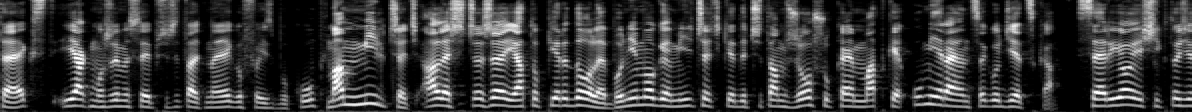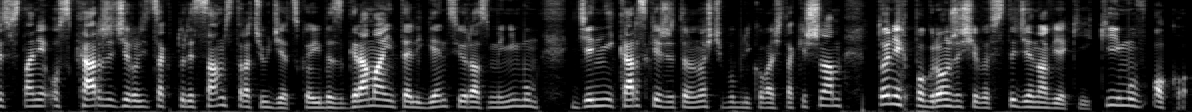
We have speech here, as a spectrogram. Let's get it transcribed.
tekst i jak możemy sobie przeczytać na jego Facebooku, mam milczeć, ale szczerze ja to pierdolę, bo nie mogę milczeć, kiedy czytam, że oszukałem matkę umierającego dziecka. Serio, jeśli ktoś jest w stanie oskarżyć rodzica, który sam stracił dziecko i bez grama inteligencji oraz minimum dziennikarskiej rzetelności publikować taki szlam, to niech pogrąży się we wstydzie na wieki. Kij mu w oko,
